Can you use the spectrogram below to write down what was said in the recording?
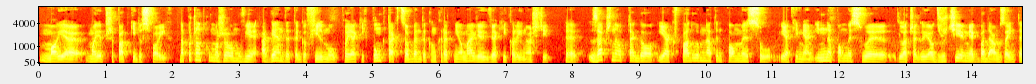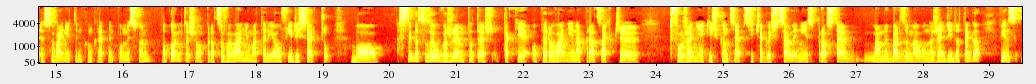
moje, moje przypadki do swoich. Na początku może omówię agendę tego filmu, po jakich punktach, co będę konkretnie omawiał i w jakiej kolejności. E, zacznę od tego, jak wpadłem na ten pomysł, jakie miałem inne pomysły, dlaczego je odrzuciłem, jak badałem zainteresowanie tym konkretnym pomysłem. Opowiem też o opracowywaniu materiałów i researchu, bo z tego co zauważyłem, to też takie operowanie na pracach czy tworzenie jakiejś koncepcji czegoś wcale nie jest proste, mamy bardzo mało narzędzi do tego, więc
